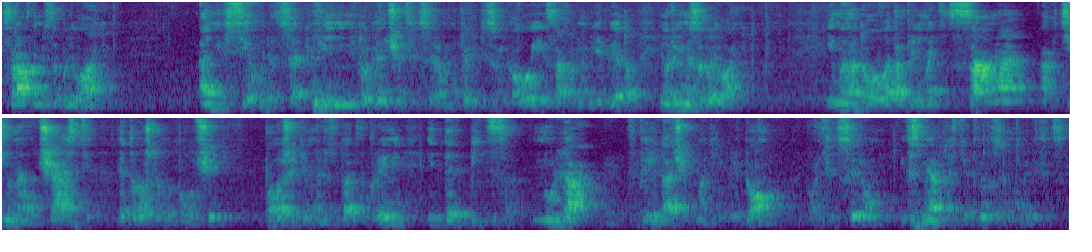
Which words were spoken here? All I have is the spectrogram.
с разными заболеваниями. Они все ходят в церковь, и они не только ВИЧ-инфицированы, это люди с онкологией, сахарным диабетом и другими заболеваниями. И мы готовы в этом принимать самое активное участие для того, чтобы получить положительный результат в Украине и добиться нуля в передаче от матери к ребенку, в инфицировании и в смертности от вируса иммунодефицита.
